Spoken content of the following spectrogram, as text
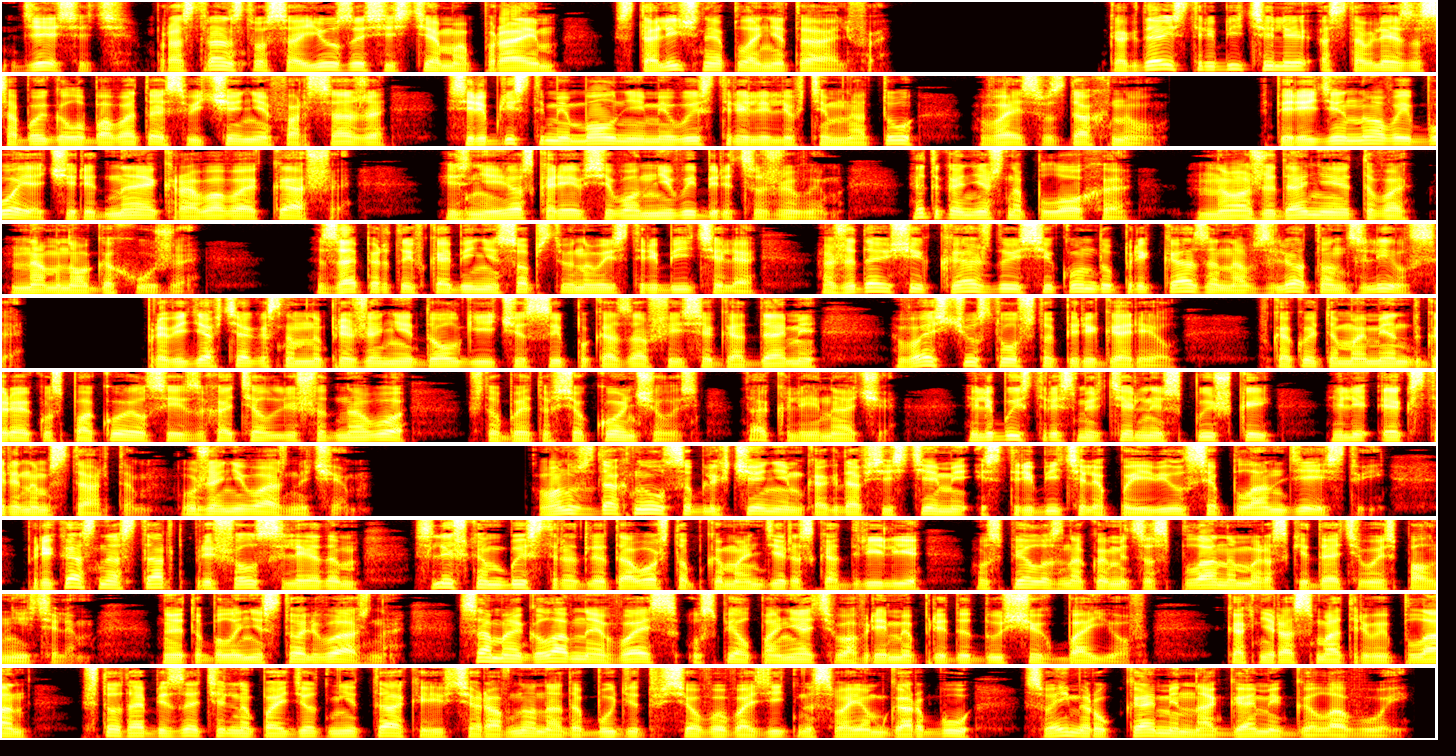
10. Пространство Союза, система Прайм, столичная планета Альфа. Когда истребители, оставляя за собой голубоватое свечение форсажа, серебристыми молниями выстрелили в темноту, Вайс вздохнул. Впереди новый бой, очередная кровавая каша. Из нее, скорее всего, он не выберется живым. Это, конечно, плохо, но ожидание этого намного хуже. Запертый в кабине собственного истребителя, ожидающий каждую секунду приказа на взлет, он злился. Проведя в тягостном напряжении долгие часы, показавшиеся годами, Вайс чувствовал, что перегорел. В какой-то момент Грег успокоился и захотел лишь одного, чтобы это все кончилось, так или иначе. Или быстрой смертельной вспышкой, или экстренным стартом, уже неважно чем. Он вздохнул с облегчением, когда в системе истребителя появился план действий — Приказ на старт пришел следом, слишком быстро для того, чтобы командир эскадрильи успел ознакомиться с планом и раскидать его исполнителям. Но это было не столь важно. Самое главное, Вайс успел понять во время предыдущих боев. Как ни рассматривай план, что-то обязательно пойдет не так, и все равно надо будет все вывозить на своем горбу, своими руками, ногами, головой.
